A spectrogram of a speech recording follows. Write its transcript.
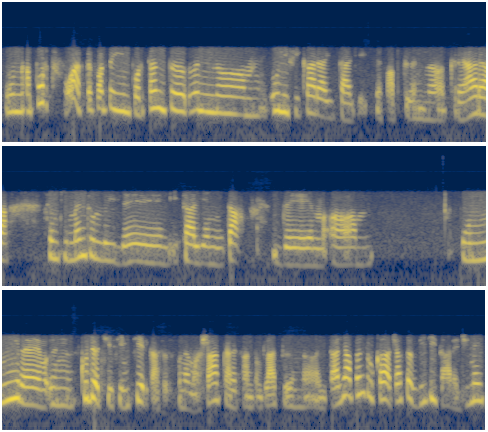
un aport foarte, foarte important în uh, unificarea Italiei, de fapt în uh, crearea sentimentului de italienitate, de uh, unire în cuget și simțiri, ca să spunem așa, care s-a întâmplat în uh, Italia, pentru că această vizită a reginei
